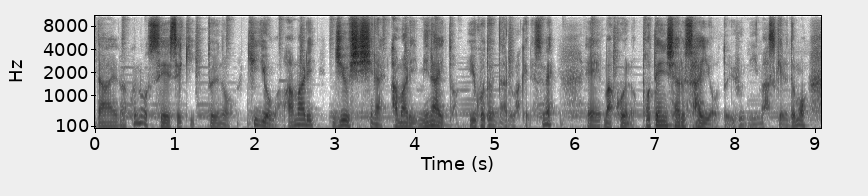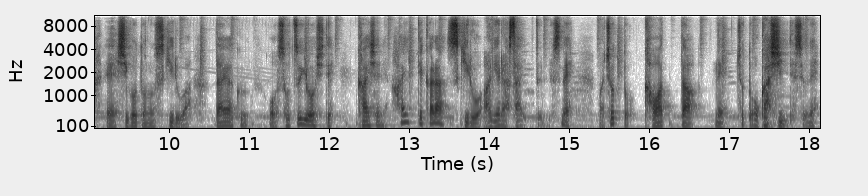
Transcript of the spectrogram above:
大学の成績というのを企業はあまり重視しない、あまり見ないということになるわけですね。えー、まあ、こういうのポテンシャル採用というふうに言いますけれども、えー、仕事のスキルは大学を卒業して会社に入ってからスキルを上げなさいというですね、まあ、ちょっと変わった、ね、ちょっとおかしいですよね。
